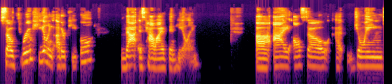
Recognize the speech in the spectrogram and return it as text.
so through healing other people that is how i've been healing uh, i also uh, joined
